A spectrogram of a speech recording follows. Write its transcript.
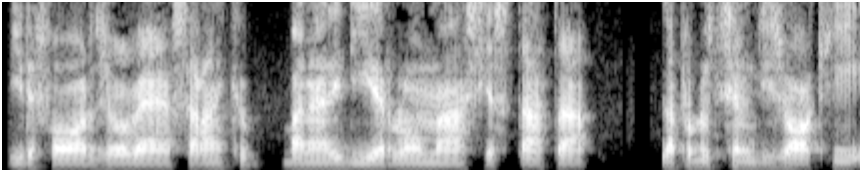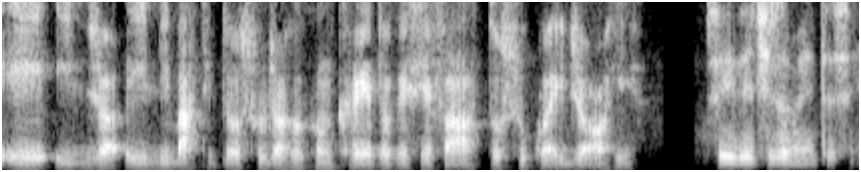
di The Forge, vabbè, sarà anche banale dirlo, ma sia stata la produzione di giochi e il, gio- il dibattito sul gioco concreto che si è fatto su quei giochi. Sì, decisamente sì.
